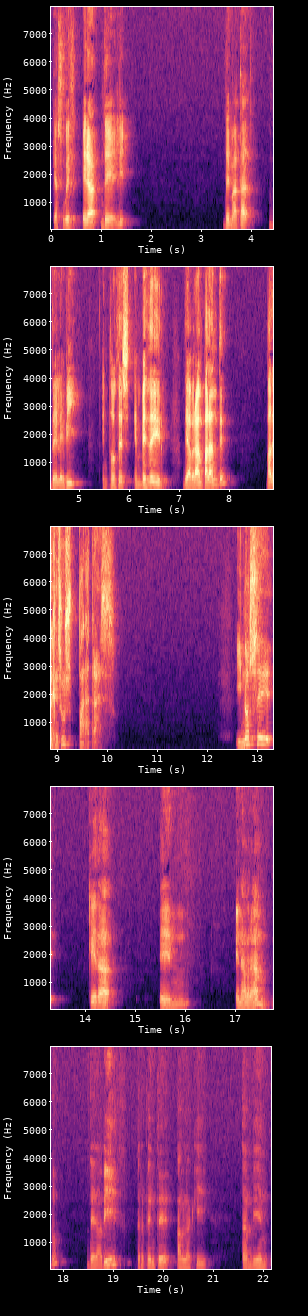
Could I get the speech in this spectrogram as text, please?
que a su vez era de Elí, de Matat, de Leví. Entonces, en vez de ir de Abraham para adelante, va de Jesús para atrás. Y no se queda en, en Abraham, ¿no? De David, de repente habla aquí también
